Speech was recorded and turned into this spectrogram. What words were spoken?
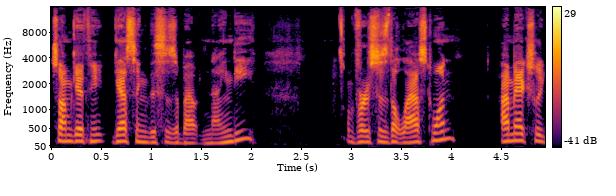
So I'm guessing guessing this is about 90 versus the last one. I'm actually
